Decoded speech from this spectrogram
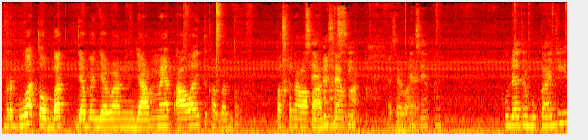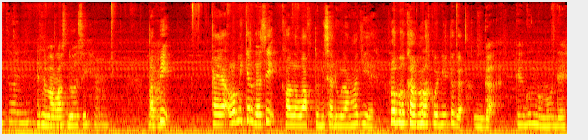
berdua tobat zaman zaman jamet ala itu kapan tuh pas kenal apaan SMA. SMA. SMA ya? SMA udah terbuka aja gitu anjing SMA kelas 2 sih. tapi kayak lo mikir gak sih kalau waktu bisa diulang lagi ya lo bakal ngelakuin itu gak enggak kayak gue nggak mau deh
